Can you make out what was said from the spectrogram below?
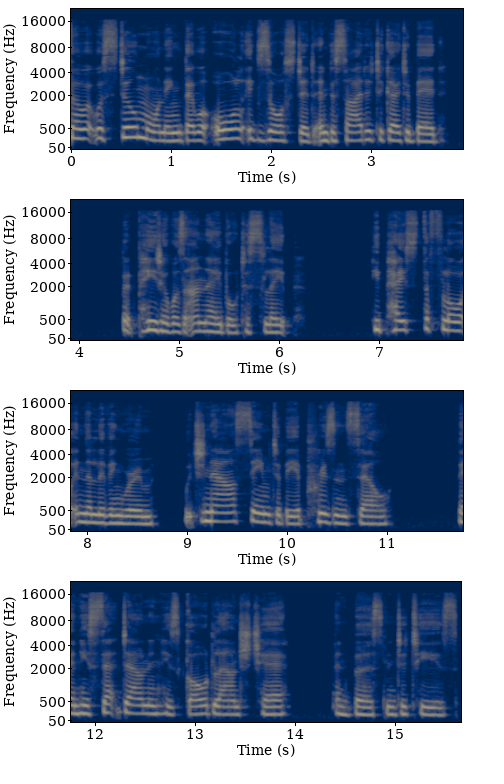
Though it was still morning, they were all exhausted and decided to go to bed. But Peter was unable to sleep. He paced the floor in the living room, which now seemed to be a prison cell. Then he sat down in his gold lounge chair and burst into tears.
